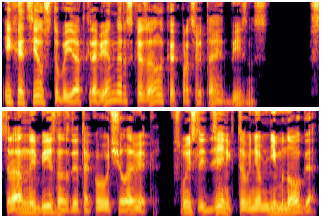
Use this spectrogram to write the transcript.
и хотел, чтобы я откровенно рассказала, как процветает бизнес». Странный бизнес для такого человека. В смысле, денег-то в нем немного.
